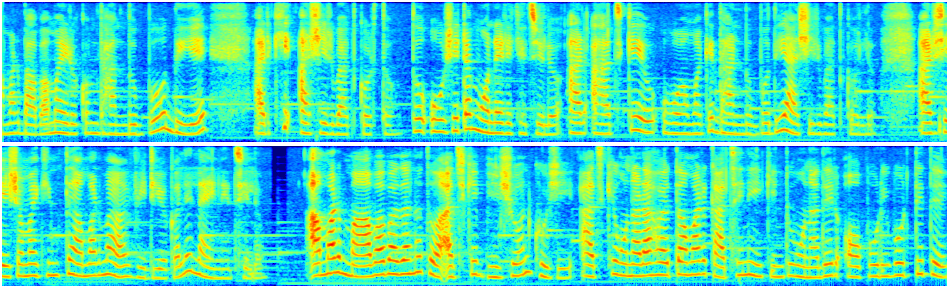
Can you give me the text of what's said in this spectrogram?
আমার বাবা মা এরকম ধান দুব্য দিয়ে আর কি আশীর্বাদ করতো। তো ও সেটা মনে রেখেছিল আর আজকেও ও আমাকে ধান দুব্য দিয়ে আশীর্বাদ করল। আর সেই সময় কিন্তু আমার মা ভিডিও কলে লাইনে ছিল। আমার মা বাবা জানো তো আজকে ভীষণ খুশি। আজকে ওনারা হয়তো আমার কাছে নেই, কিন্তু ওনাদের অপরিবর্তিতে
